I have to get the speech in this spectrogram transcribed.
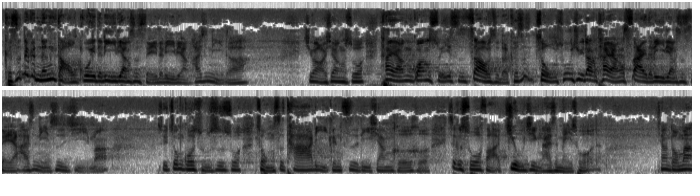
可是那个能倒归的力量是谁的力量？还是你的啊？就好像说太阳光随时照着的，可是走出去让太阳晒的力量是谁啊？还是你自己吗？所以中国祖师说总是他力跟自力相合合，这个说法究竟还是没错的，这样懂吗？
